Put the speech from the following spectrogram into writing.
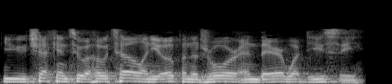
you check into a hotel and you open the drawer, and there, what do you see?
